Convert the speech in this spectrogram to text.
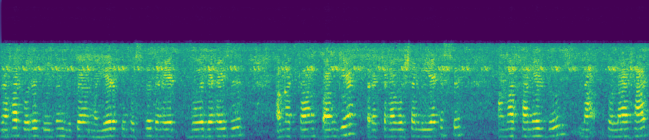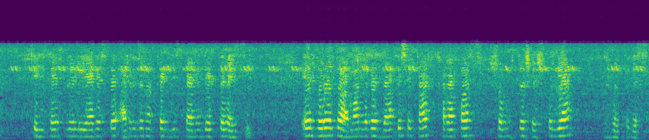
রাখার পরে দুজন লোকে মাইয়ার একটু বস্ত্র দেখাই বয়ে দেখাইছে আমার কান পান গিয়া তার টাকা পয়সা লিয়া গেছে। আমার কানের দুল, না, গলার হাত চিনতে করে লিয়া গেছে। আরেকজন একটা দিচ্ছে, আমি দেখতে পাইছি। এরপরে তো আমার লোকের যা কিছু কাজ, খারাপ কাজ, সমস্ত শেষ করিয়া ধরতে গেছে।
